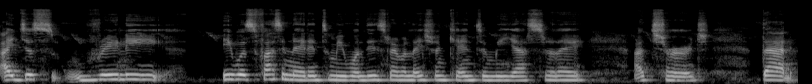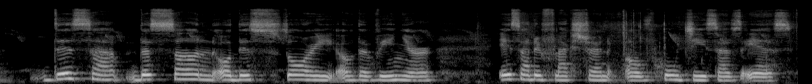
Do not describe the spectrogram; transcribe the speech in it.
I just really, it was fascinating to me when this revelation came to me yesterday at church that this uh, the son or this story of the vineyard is a reflection of who Jesus is.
